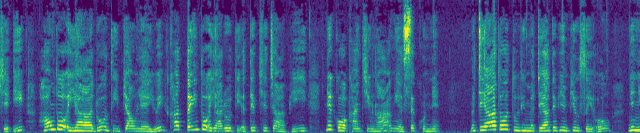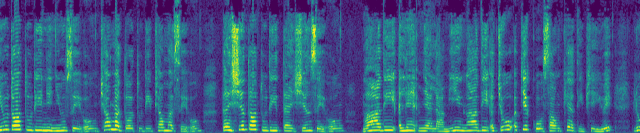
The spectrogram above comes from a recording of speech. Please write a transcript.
ဖြစ်၏ဟောင်းသောအရာတို့သည်ပြောင်းလဲ၍ခတ်သိမ်းသောအရာတို့သည်အသစ်ဖြစ်ကြပြီနှစ်ကောခန်းကြီး9အငယ်16မတရားသောသူသည်မတရားသဖြင့်ပြုစေအောင်ညညူးသောသူသည်ညညူးစေအောင်ဖြောက်မတ်သောသူသည်ဖြောက်မတ်စေအောင်တန်ရှင်းသောသူသည်တန်ရှင်းစေအောင် ငါသည်အလင်းအမြတ်လာမည်ငါသည်အကျိုးအပြစ်ကိုဆောင်ခဲ့သည်ဖြစ်၍လူ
